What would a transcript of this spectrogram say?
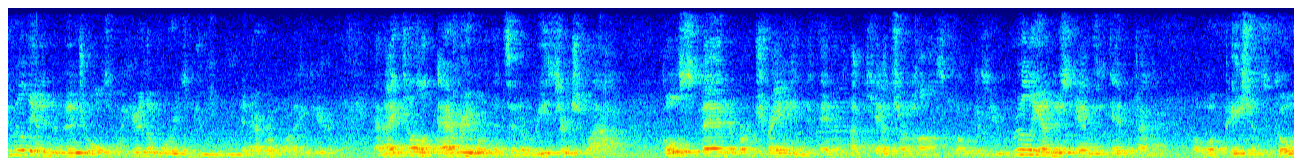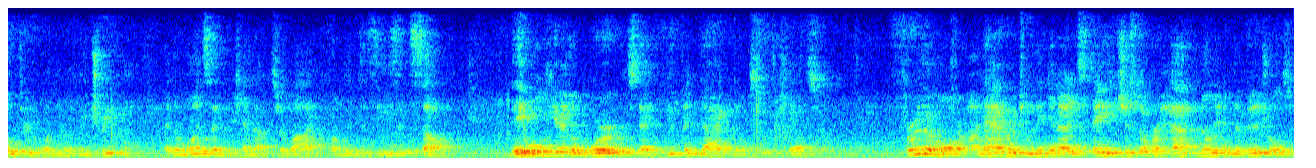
2 million individuals will hear the words you never want to hear. And I tell everyone that's in a research lab, go spend or train in a cancer hospital because you really understand the impact of what patients go through when they're under treatment and the ones that cannot survive from the disease itself. They will hear the words that you've been diagnosed with cancer. Furthermore, on average within the United States, just over half a million individuals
